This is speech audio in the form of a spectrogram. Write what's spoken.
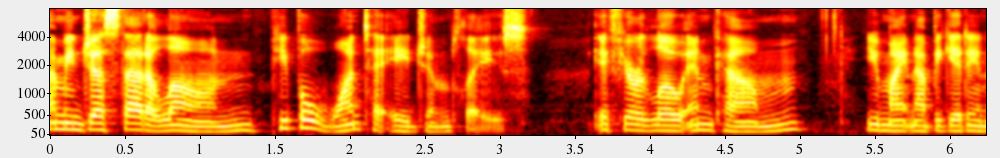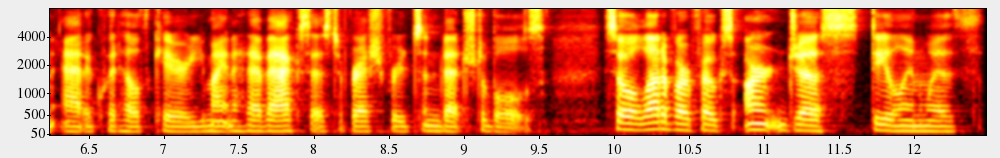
I mean, just that alone, people want to age in place if you're low income, you might not be getting adequate health care. You might not have access to fresh fruits and vegetables. So, a lot of our folks aren't just dealing with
